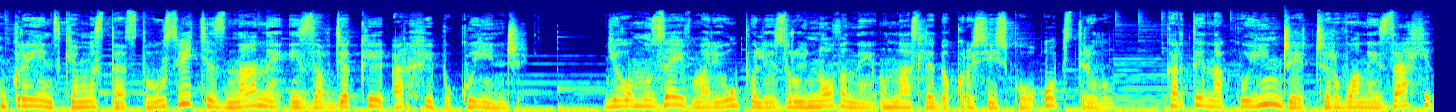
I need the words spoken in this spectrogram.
Українське мистецтво у світі знане і завдяки Архипу Куінджі. Його музей в Маріуполі зруйнований унаслідок російського обстрілу. Картина Куінджі Червоний захід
